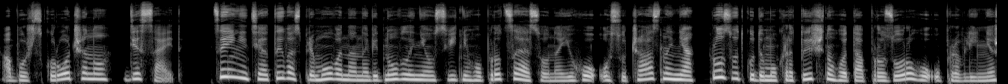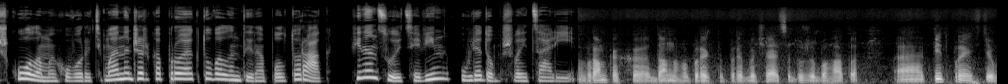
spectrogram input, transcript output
або ж скорочено «Дісайд». Це ініціатива спрямована на відновлення освітнього процесу, на його осучаснення, розвитку демократичного та прозорого управління школами, говорить менеджерка проекту Валентина Полторак. Фінансується він урядом Швейцарії. В рамках е, даного проекту передбачається дуже багато е, підпроєктів.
